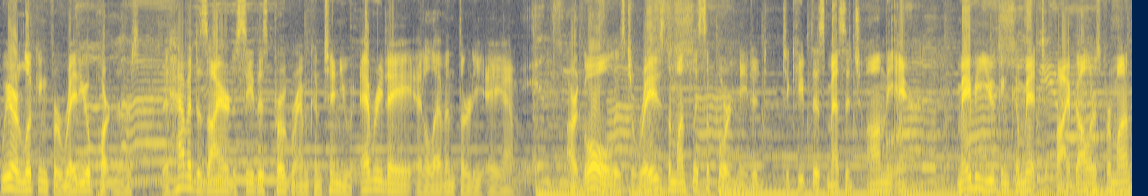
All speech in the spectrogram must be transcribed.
we are looking for radio partners that have a desire to see this program continue every day at 11:30 a.m. Our goal is to raise the monthly support needed to keep this message on the air. Maybe you can commit to $5 per month,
